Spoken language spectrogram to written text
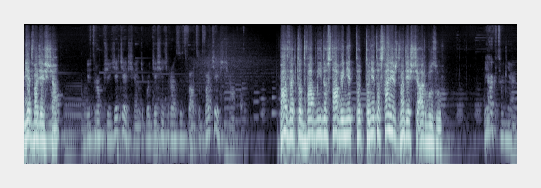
Nie dwadzieścia. No, jutro przyjdzie 10, bo 10 razy 2 to 20. Waldek, to dwa dni dostawy, nie, to, to nie dostaniesz 20 arbuzów. Jak to nie?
